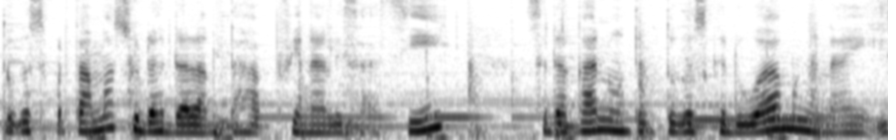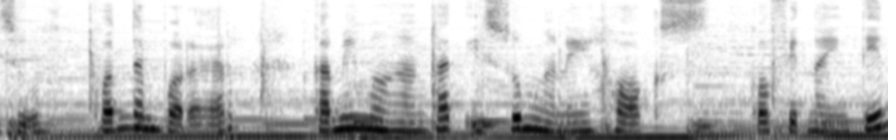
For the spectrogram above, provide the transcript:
Tugas pertama sudah dalam tahap finalisasi, sedangkan untuk tugas kedua mengenai isu kontemporer, kami mengangkat isu mengenai hoax COVID-19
